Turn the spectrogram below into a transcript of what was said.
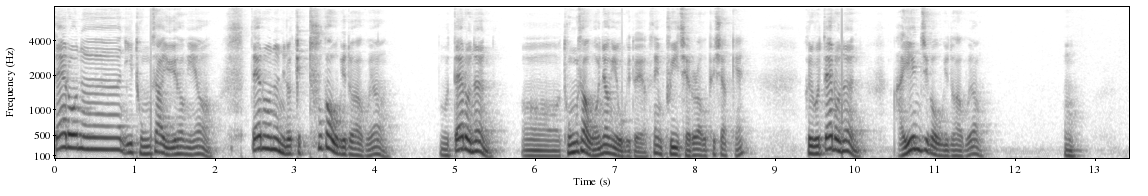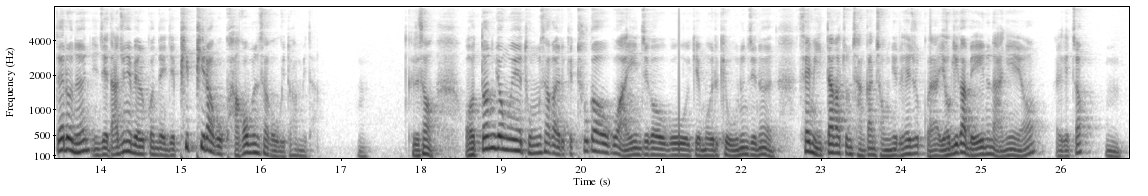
때로는 이 동사 유형이요. 때로는 이렇게 to가 오기도 하고요. 뭐 때로는 어, 동사 원형이 오기도 해요. 선생님 V0라고 표시할게. 그리고 때로는 ing가 오기도 하고요. 어. 때로는 이제 나중에 배울 건데 이제 pp라고 과거분사가 오기도 합니다. 음. 그래서 어떤 경우에 동사가 이렇게 to가 오고 ing가 오고 이게 뭐 이렇게 오는지는 쌤이 이따가 좀 잠깐 정리를 해줄 거야. 여기가 메인은 아니에요. 알겠죠? 음.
